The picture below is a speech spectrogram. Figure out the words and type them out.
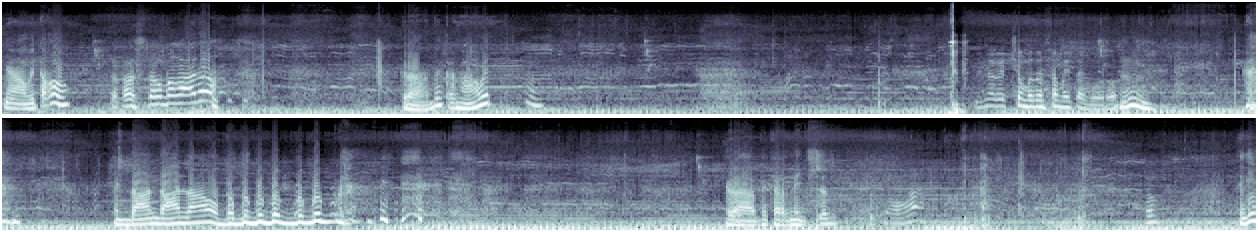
Ngawit ako. Tataas ng mga ano. Grabe, kangawit. Dinaretso mo dun sa may taguro. Hmm. Nagdahan-dahan lang ako. Bug, bug, bug, bug, bug, bug. Grabe, carnage. Oo nga. Sige.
